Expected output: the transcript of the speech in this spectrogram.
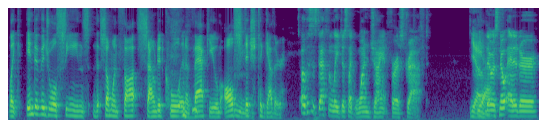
like individual scenes that someone thought sounded cool in a vacuum all Hmm. stitched together. Oh, this is definitely just like one giant first draft. Yeah. Yeah. There was no editor.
